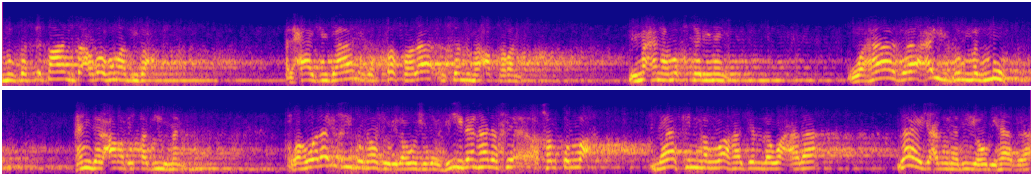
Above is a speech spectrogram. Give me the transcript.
ملتصقان بعضهما ببعض. الحاجبان إذا اتصلا يسمى أقرن بمعنى مقترنين. وهذا عيب مذموم. عند العرب قديما. وهو لا يعيب الرجل إذا وجد فيه لأن هذا خلق الله. لكن الله جل وعلا لا يجعل نبيه بهذا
